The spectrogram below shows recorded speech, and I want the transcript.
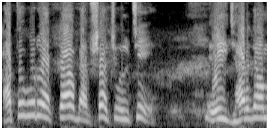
এত বড় একটা ব্যবসা চলছে। এই ঝাড়গ্রাম,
